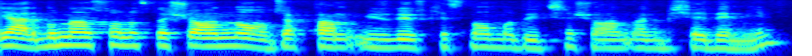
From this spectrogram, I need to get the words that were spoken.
Yani bundan sonrası da şu an ne olacak? Tam %100 kesin olmadığı için şu an hani bir şey demeyeyim.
